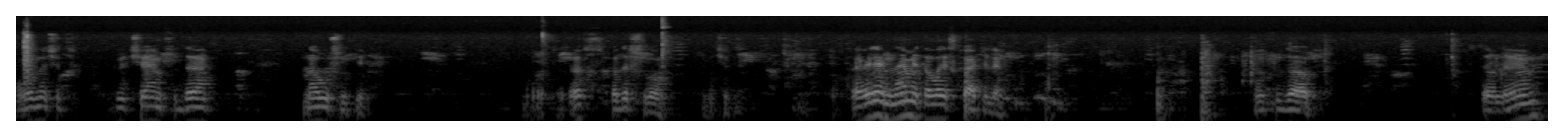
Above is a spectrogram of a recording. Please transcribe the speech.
Вот, значит, включаем сюда наушники. Вот, раз, подошло. Значит, проверяем на металлоискателе. Вот сюда вот вставляем.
